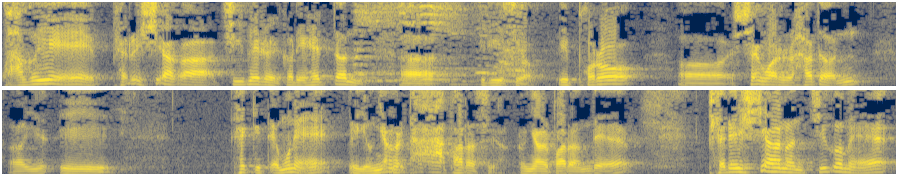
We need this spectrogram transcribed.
과거에 페르시아가 지배를 거래 했던 어, 일이 있어요. 이 포로 어, 생활을 하던 어, 이, 이, 했기 때문에 그 영향을 다 받았어요. 영향을 받았는데 페르시아는 지금의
